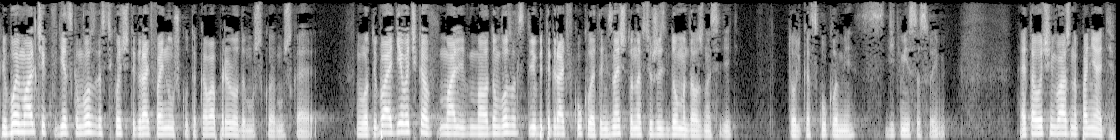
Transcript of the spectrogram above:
Любой мальчик в детском возрасте хочет играть в войнушку. Такова природа мужская. мужская. Вот, любая девочка в молодом возрасте любит играть в куклы. Это не значит, что она всю жизнь дома должна сидеть. Только с куклами, с детьми со своими. Это очень важно понять.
